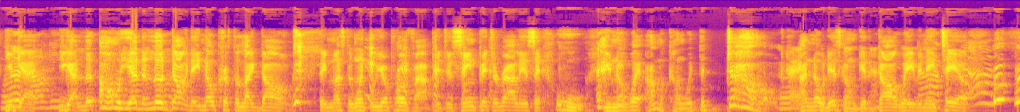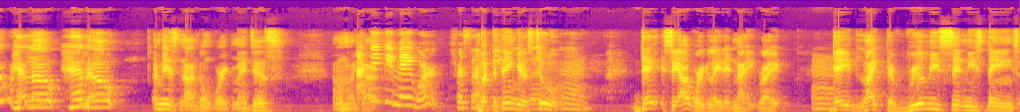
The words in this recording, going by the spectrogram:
you Little got doggies. you got little. Oh yeah, the little dog. They know Crystal like dogs. They must have went through your profile picture, seen picture Riley, and said, "Ooh, you know what? I'm gonna come with the dog. Right. I know this gonna get a dog waving their tail. Whoop, whoop, hello, hello. I mean, it's not gonna work, man. Just oh my god. I think it may work for some. But the thing is, but, too, um, they see I work late at night, right? Mm. They like to really send these things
